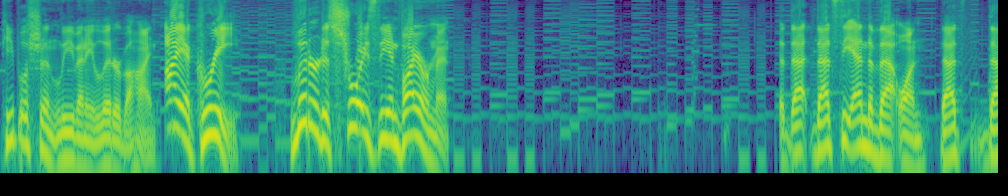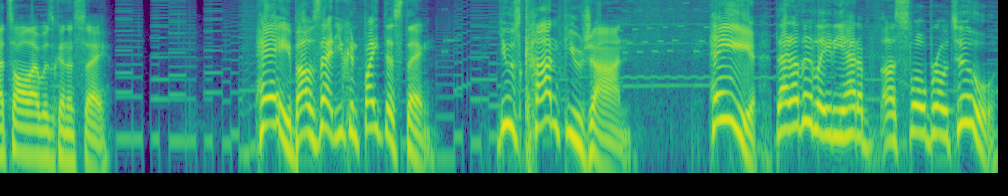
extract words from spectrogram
People shouldn't leave any litter behind. I agree. Litter destroys the environment. That that's the end of that one. That that's all I was gonna say. Hey, Bowsette, you can fight this thing. Use Confusion. Hey, that other lady had a, a Slowbro too.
